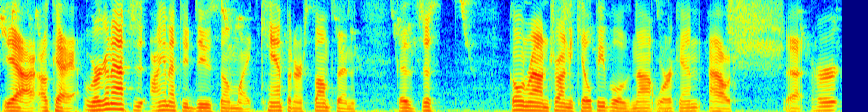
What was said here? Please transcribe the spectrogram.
Yeah, okay. We're gonna have to, I'm gonna have to do some, like, camping or something. Because just going around trying to kill people is not working. Ouch. That hurt.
